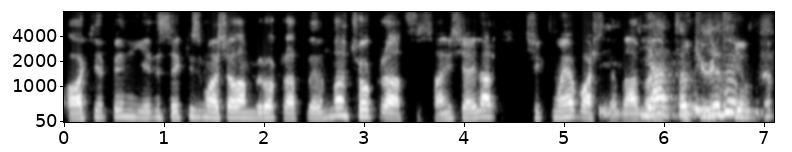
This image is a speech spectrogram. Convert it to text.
AKP'nin 7-8 maaş alan bürokratlarından çok rahatsız. Hani şeyler çıkmaya başladı. Abi Ya hani tabii 2-3 canım. yıldır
